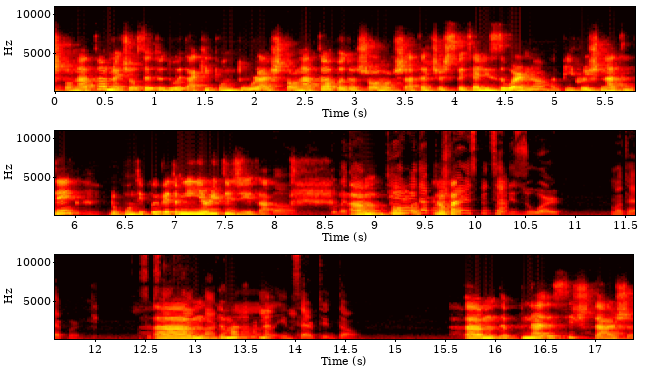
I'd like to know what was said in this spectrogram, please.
shton atë, në qoftë se të duhet akupunktura shton atë, po do shohësh atë që është specializuar në pikërisht në atë degë, nuk mund t'i bëjë vetëm një njeri të gjitha. Po. Do të thotë ti po, apo çfarë specializuar më tepër? Sepse um, do të thotë insertin tonë. siç thashë,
